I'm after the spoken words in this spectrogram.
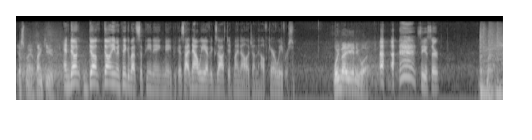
Yes, ma'am. Thank you. And don't don't don't even think about subpoenaing me because I, now we have exhausted my knowledge on the health care waivers. We may anyway. See you, sir. Yes, ma'am.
